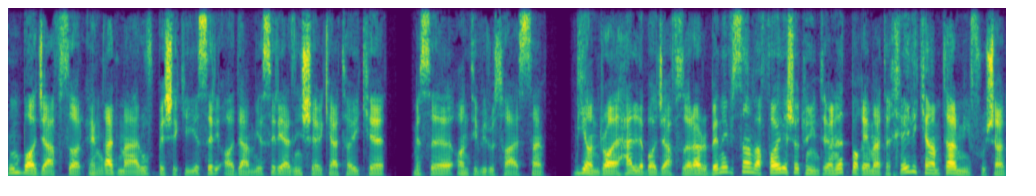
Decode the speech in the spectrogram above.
اون باج افزار انقدر معروف بشه که یه سری آدم یه سری از این شرکت هایی که مثل آنتی ویروس ها هستن بیان راه حل باج افزاره رو بنویسن و فایلش رو تو اینترنت با قیمت خیلی کمتر میفروشن.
